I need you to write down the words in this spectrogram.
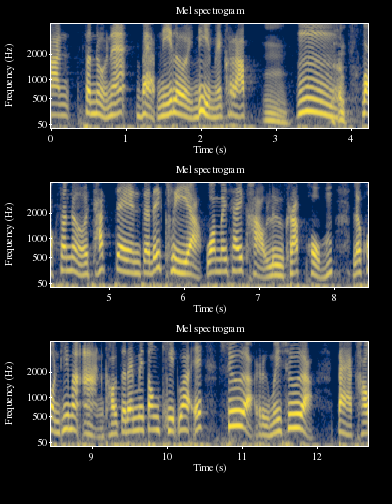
ารณ์ เสนอแนะแบบนี้เลยดีไหมครับ อืม อืม บอกเสนอชัดเจนจะได้เคลียร์ว่าไม่ใช่ข่าวลือครับผม แล้วคนที่มาอ่านเขาจะได้ไม่ต้องคิดว่า เอ๊ะ เชื่อหรือไม่เชื่อ แต่เขา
